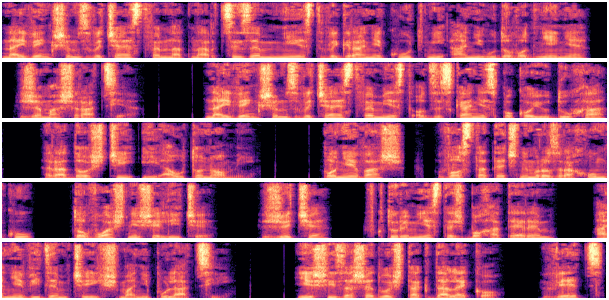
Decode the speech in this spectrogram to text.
największym zwycięstwem nad narcyzem nie jest wygranie kłótni ani udowodnienie, że masz rację. Największym zwycięstwem jest odzyskanie spokoju ducha, radości i autonomii. Ponieważ, w ostatecznym rozrachunku, to właśnie się liczy, życie, w którym jesteś bohaterem, a nie widzem czyichś manipulacji. Jeśli zaszedłeś tak daleko, wiedz,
